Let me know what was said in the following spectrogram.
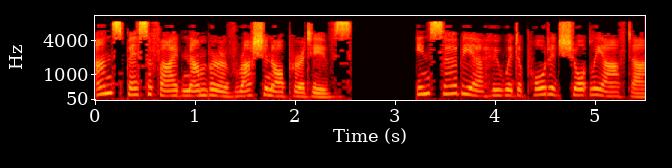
unspecified number of Russian operatives in Serbia who were deported shortly after.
